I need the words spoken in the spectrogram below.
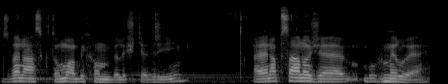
Zve nás k tomu, abychom byli štědří. A je napsáno, že Bůh miluje,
